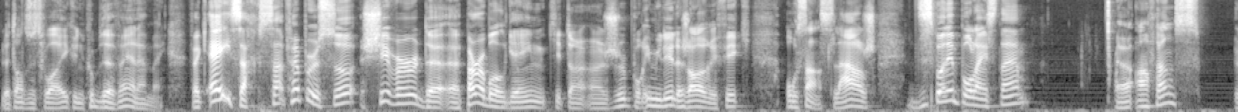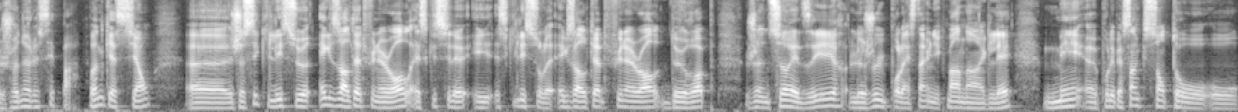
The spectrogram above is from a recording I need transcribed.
le temps d'une soirée avec une coupe de vin à la main. Fait que, hey, ça, fait un peu ça. Shiver de Parable Game, qui est un, jeu pour émuler le genre horrifique au sens large. Disponible pour l'instant en France je ne le sais pas. Bonne question. Euh, je sais qu'il est sur Exalted Funeral. Est-ce qu'il est, sur le Exalted Funeral d'Europe? Je ne saurais dire. Le jeu est pour l'instant uniquement en anglais. Mais euh, pour les personnes qui sont au,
